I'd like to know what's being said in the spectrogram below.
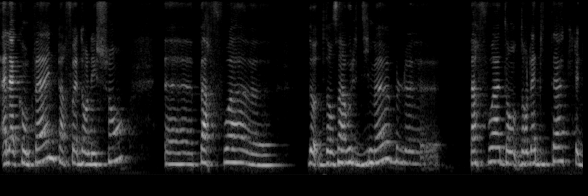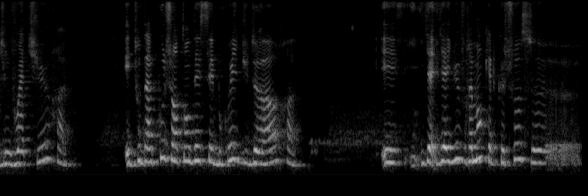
À la campagne, parfois dans les champs, parfois dans, dans, un hall d'immeuble parfois dans, l'habitacle d'une voiture. Et tout d'un coup, j'entendais ces bruits du dehors. Et il y, a eu vraiment quelque chose euh,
